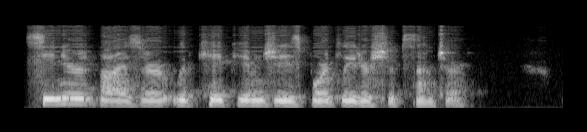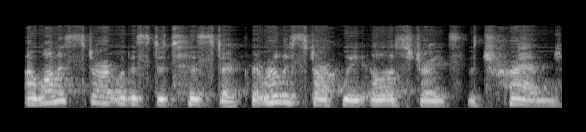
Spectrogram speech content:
Senior Advisor with KPMG's Board Leadership Center. I want to start with a statistic that really starkly illustrates the trend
